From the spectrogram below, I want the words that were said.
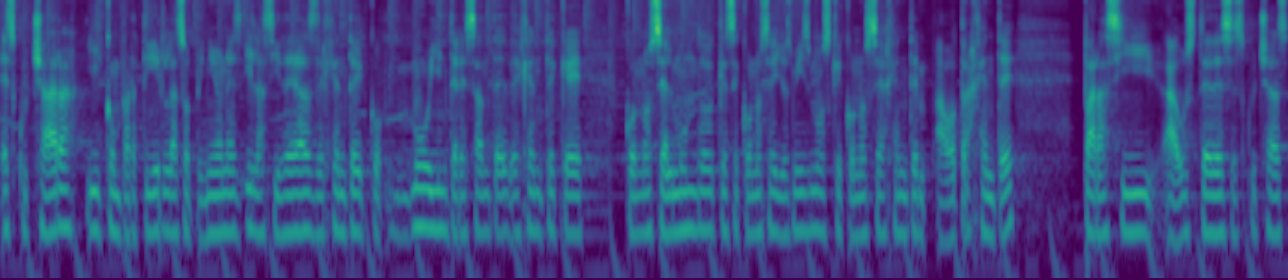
escuchar y compartir las opiniones y las ideas de gente muy interesante, de gente que conoce al mundo, que se conoce a ellos mismos, que conoce a gente, a otra gente, para así a ustedes escuchas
